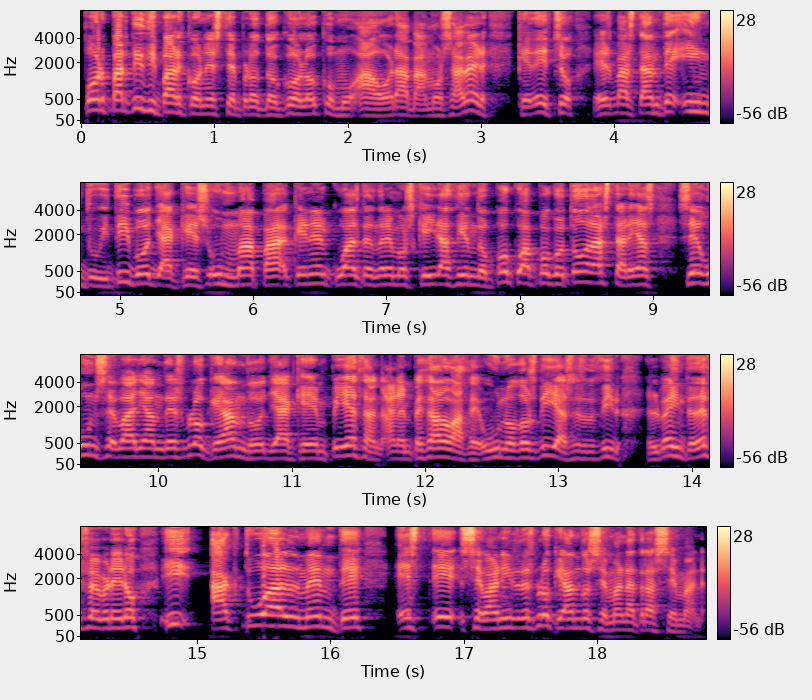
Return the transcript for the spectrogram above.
por participar con este protocolo, como ahora vamos a ver, que de hecho es bastante intuitivo, ya que es un mapa que en el cual tendremos que ir haciendo poco a poco todas las tareas según se vayan desbloqueando, ya que empiezan, han empezado hace uno o dos días, es decir, el 20 de febrero, y actualmente este se van a ir desbloqueando semana tras semana.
